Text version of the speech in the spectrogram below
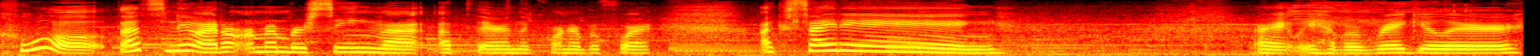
Cool. That's new. I don't remember seeing that up there in the corner before. Exciting. All right, we have a regular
